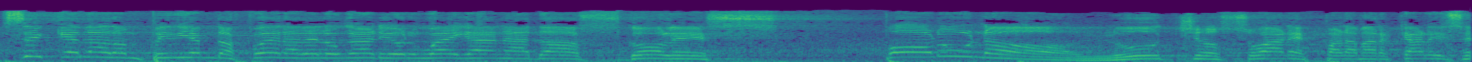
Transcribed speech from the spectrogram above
Se quedaron pidiendo fuera de lugar y Uruguay gana dos goles por uno. Lucho Suárez para marcar el segundo.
